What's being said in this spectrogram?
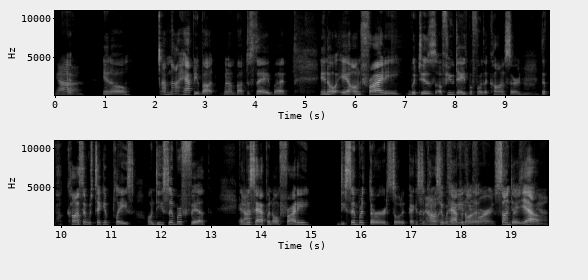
Yeah. you know i'm not happy about what i'm about to say but you know eh, on friday which is a few days before the concert Mhm. the p- concert was taking place on december 5th and Yeah. this happened on friday december 3rd so i guess I the know, concert like would happen on a sunday super- yeah.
